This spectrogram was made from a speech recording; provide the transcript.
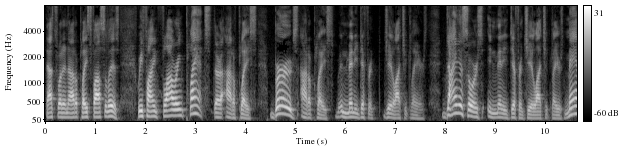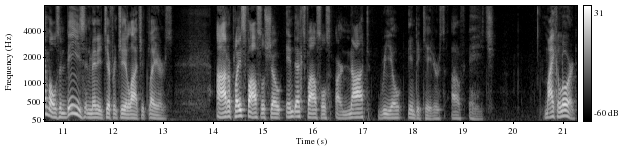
That's what an out of place fossil is. We find flowering plants that are out of place, birds out of place in many different geologic layers, dinosaurs in many different geologic layers, mammals and bees in many different geologic layers. Out of place fossils show index fossils are not real indicators of age. Michael Oard,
